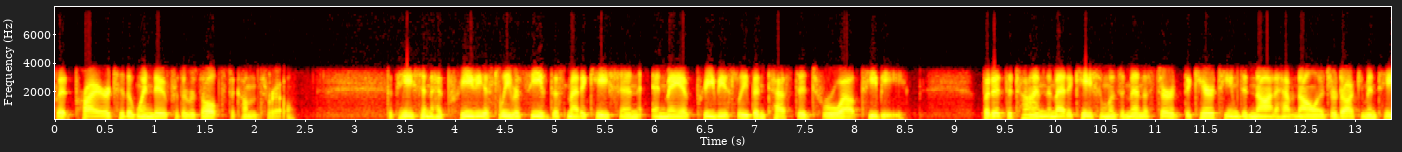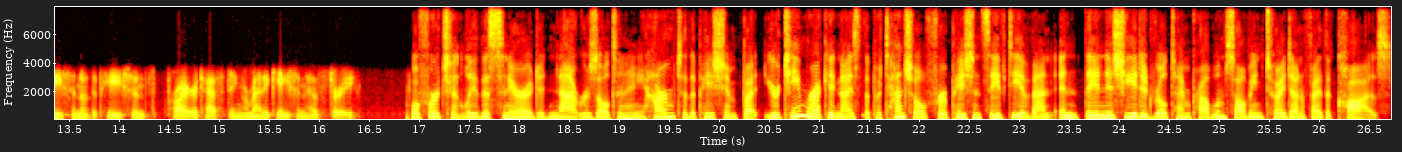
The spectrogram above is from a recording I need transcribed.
but prior to the window for the results to come through. The patient had previously received this medication and may have previously been tested to rule out TB. But at the time the medication was administered, the care team did not have knowledge or documentation of the patient's prior testing or medication history. Well, fortunately, this scenario did not result in any harm to the patient, but your team recognized the potential for a patient safety event and they initiated real time problem solving to identify the cause.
